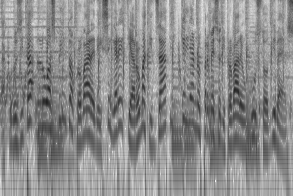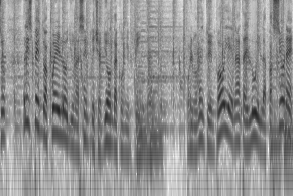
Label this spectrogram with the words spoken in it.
la curiosità lo ha spinto a provare dei sigaretti aromatizzati che gli hanno permesso di provare un gusto diverso rispetto a quello di una semplice bionda con il filtro quel momento in poi è nata in lui la passione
